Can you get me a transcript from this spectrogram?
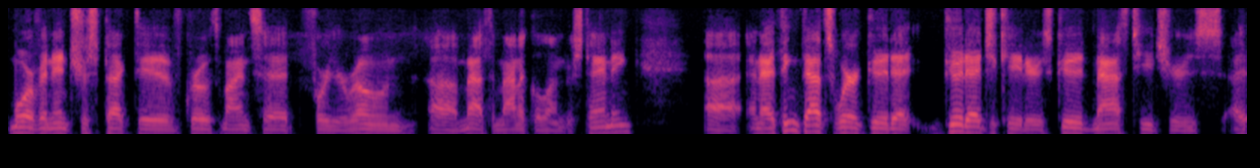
more of an introspective growth mindset for your own uh, mathematical understanding uh, and i think that's where good good educators good math teachers I,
